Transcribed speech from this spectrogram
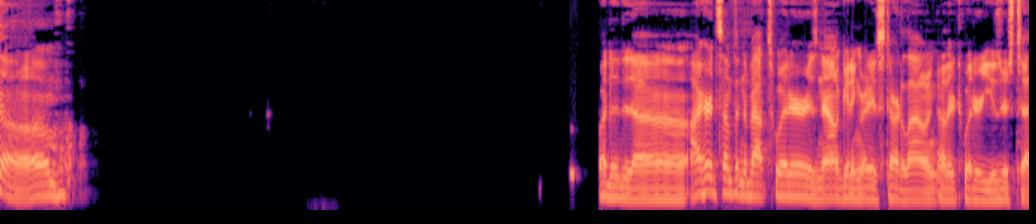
um, Did uh, I heard something about Twitter is now getting ready to start allowing other Twitter users to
